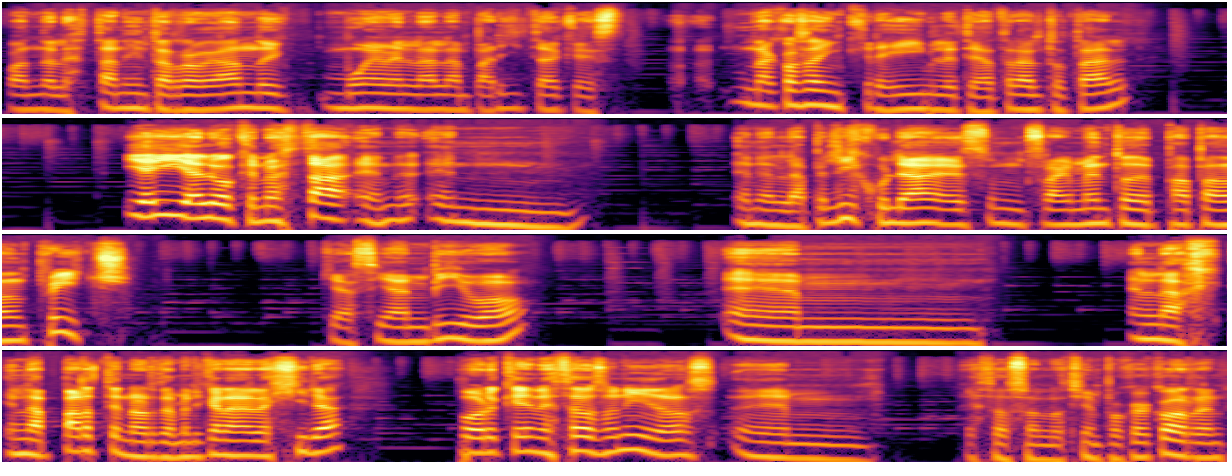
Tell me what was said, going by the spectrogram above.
cuando la están interrogando y mueven la lamparita, que es una cosa increíble, teatral total. Y ahí algo que no está en, en, en la película es un fragmento de Papa Don't Preach que hacía en vivo em, en, la, en la parte norteamericana de la gira, porque en Estados Unidos, em, estos son los tiempos que corren,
